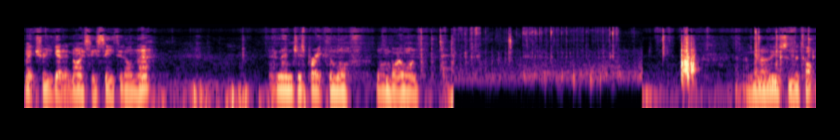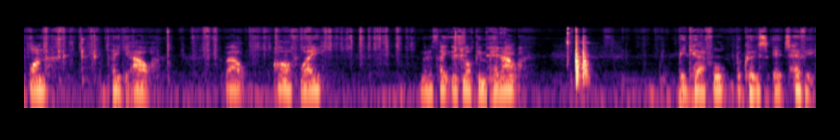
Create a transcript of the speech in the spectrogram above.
Make sure you get it nicely seated on there and then just break them off one by one. I'm going to loosen the top one take it out about halfway. I'm going to take this locking pin out. Be careful because it's heavy.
